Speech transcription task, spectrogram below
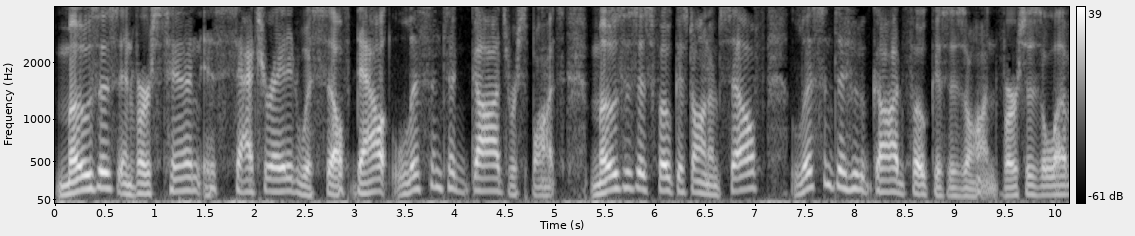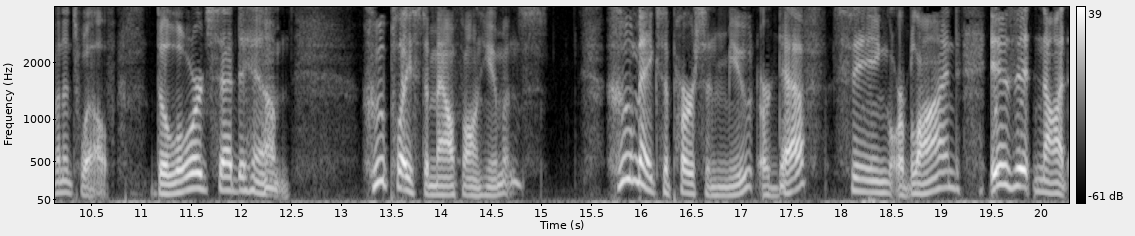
Moses in verse 10 is saturated with self doubt. Listen to God's response. Moses is focused on himself. Listen to who God focuses on. Verses 11 and 12. The Lord said to him, Who placed a mouth on humans? Who makes a person mute or deaf, seeing or blind? Is it not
